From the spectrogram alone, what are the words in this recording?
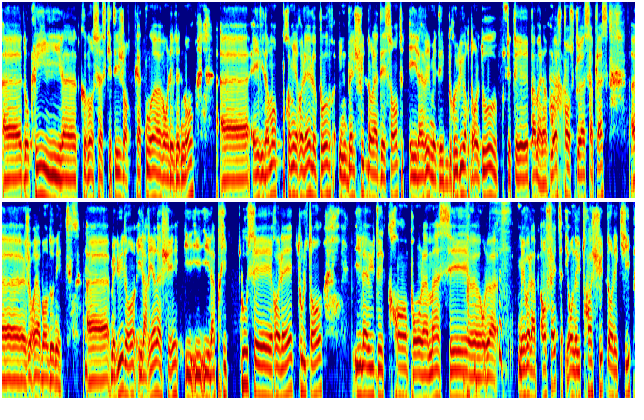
Euh, donc lui, il a commencé à skater genre quatre mois avant l'événement. Euh, et évidemment, premier relais, le pauvre, une belle chute dans la descente et il avait mais des brûlures dans le dos. C'était pas mal. hein. Moi, je pense qu'à sa place, euh, j'aurais abandonné. Euh, mais lui, non, il a rien lâché. Il, il, il a pris tous ses relais tout le temps. Il a eu des crampes, on l'a massé, euh, on l'a. Mais voilà, en fait, on a eu trois chutes dans l'équipe.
